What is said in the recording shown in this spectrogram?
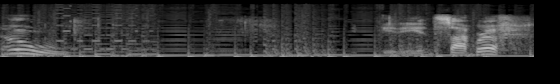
Oh! Idiot Sakura. Alright,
